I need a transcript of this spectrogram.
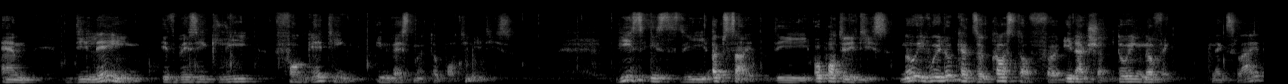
And delaying is basically forgetting investment opportunities. This is the upside, the opportunities. Now, if we look at the cost of uh, inaction, doing nothing. Next slide.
